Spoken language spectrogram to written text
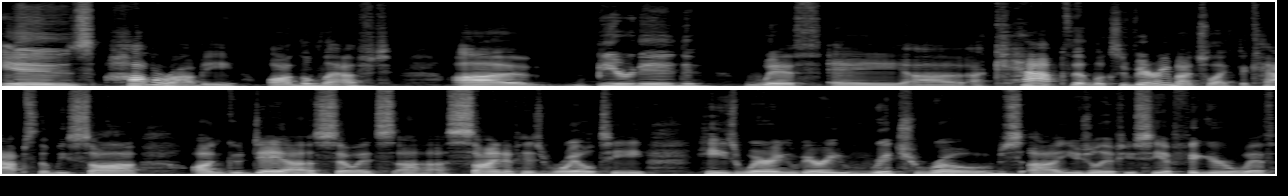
is Hammurabi on the left, uh, bearded, with a, uh, a cap that looks very much like the caps that we saw on Gudea, so it's uh, a sign of his royalty. He's wearing very rich robes. Uh, usually if you see a figure with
